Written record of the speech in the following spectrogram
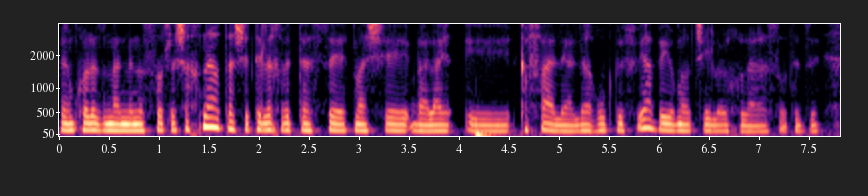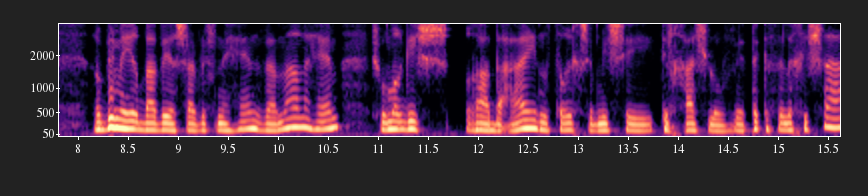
והן כל הזמן מנסות לשכנע אותה שתלך ותעשה את מה שבעלה אה, כפה עליה להרוג בפיה, והיא אומרת שהיא לא יכולה לעשות את זה. רבי מאיר בא וישב לפניהן ואמר להם שהוא מרגיש רע בעין, הוא צריך שמישהי תלחש לו, וטקס הלחישה,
